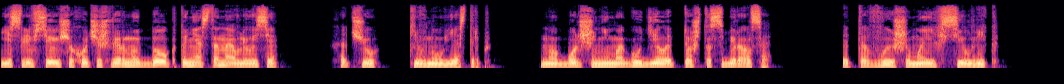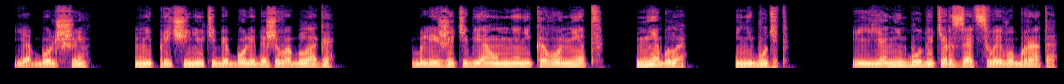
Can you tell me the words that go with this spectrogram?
Если все еще хочешь вернуть долг, то не останавливайся». «Хочу», — кивнул ястреб. «Но больше не могу делать то, что собирался. Это выше моих сил, Рик. Я больше не причиню тебе боли даже во благо. Ближе тебя у меня никого нет, не было и не будет. И я не буду терзать своего брата».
